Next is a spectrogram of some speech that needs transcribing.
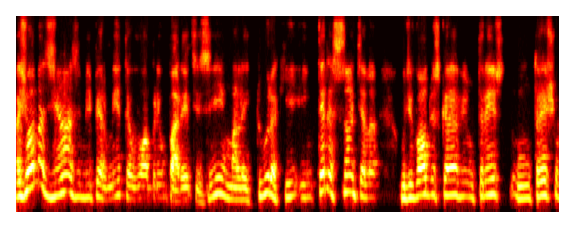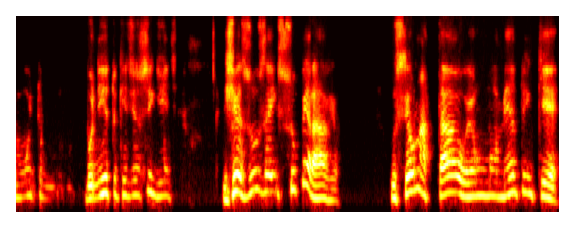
A Joana Dianzi, me permita, eu vou abrir um parentezinho, uma leitura aqui interessante. Ela, o Divaldo escreve um trecho, um trecho muito bonito que diz o seguinte: Jesus é insuperável. O seu Natal é um momento em que,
